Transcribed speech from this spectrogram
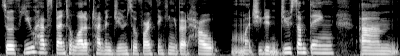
So if you have spent a lot of time in June so far thinking about how much you didn't do something, um,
